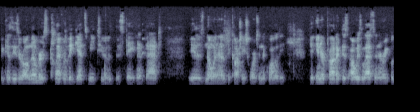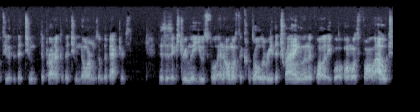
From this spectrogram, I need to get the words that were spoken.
because these are all numbers, cleverly gets me to the statement that is known as the Cauchy-Schwarz inequality. The inner product is always less than or equal to the, two, the product of the two norms of the vectors. This is extremely useful and almost a corollary. The triangle inequality will almost fall out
